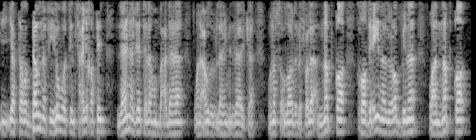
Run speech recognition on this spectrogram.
يتردون في هوة سحيقة لا نجاة لهم بعدها. ونعوذ بالله من ذلك. ونسأل الله جل وعلا أن نبقى خاضعين لربنا وأن نبقى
